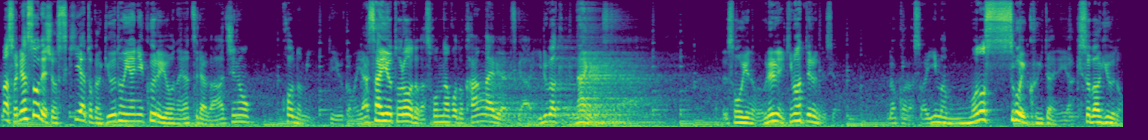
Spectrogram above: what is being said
まあそりゃそうでしょすき家とか牛丼屋に来るようなやつらが味の好みっていうか、まあ、野菜を取ろうとかそんなこと考えるやつがいるわけがないですからそういうのが売れるに決まってるんですよ。だからさ今ものすごい食いたいね。焼きそば牛丼。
